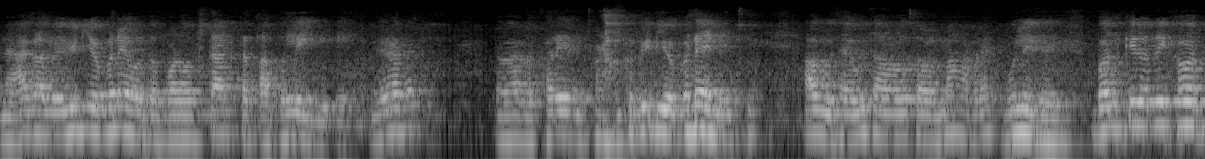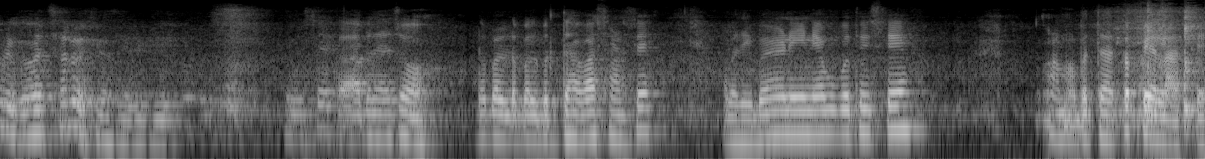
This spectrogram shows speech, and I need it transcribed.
અને આગળ મેં વીડિયો બનાવ્યો હતો, પણ હું સ્ટાર્ટ કરતાં ભૂલી ગઈ હતી. બરાબર? તો આપણે ફરીને થોડોક વીડિયો બનાવી નાખી. આવું થાય ઉતાવળ ઉતાવળમાં આપણે ભૂલી જઈએ. બંધ કર્યો તો ખબર પડી હવે છેલ્લો થયો છે વીડિયો એવું છે તો આ બધા જો ડબલ ડબલ બધા વાસણ છે, આ બધી બહેણીને એવું બધું છે. આમાં બધા તપેલા છે.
